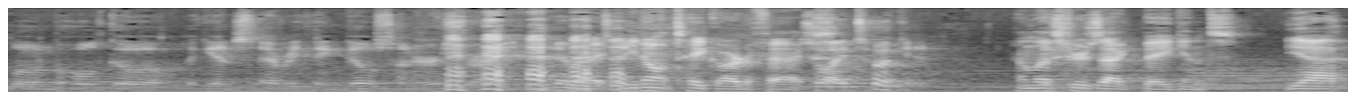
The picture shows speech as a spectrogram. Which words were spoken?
lo and behold, go against everything ghost hunters, right? You never Right. take You don't take artifacts So I took it. unless you're Zach Bagans. Yeah,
